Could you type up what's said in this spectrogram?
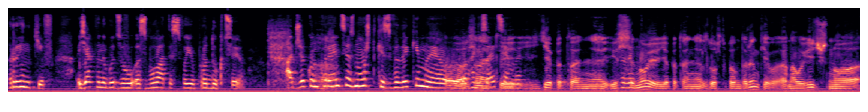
ринків, як вони будуть збувати свою продукцію? Адже конкуренція знову ж таки з великими організаціями. Знаєте, є питання із ціною, є питання з доступом до ринків. Аналогічно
